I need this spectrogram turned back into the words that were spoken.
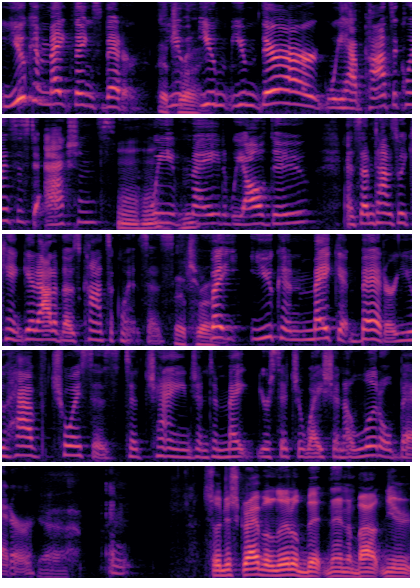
You can make things better. That's you, right. You, you. There are. We have consequences to actions Mm-hmm. we've made. We all do, and sometimes we can't get out of those consequences. That's right. But you can make it better. You have choices to change and to make your situation a little better. yeah. And So describe a little bit then about your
